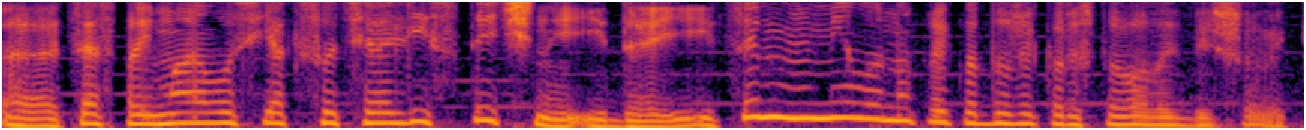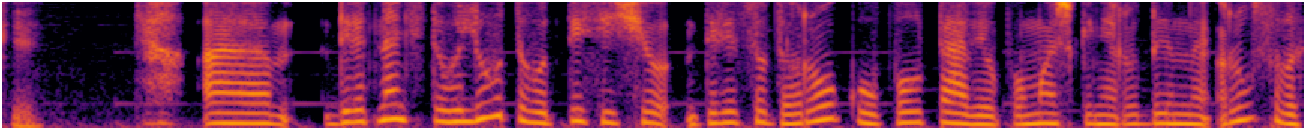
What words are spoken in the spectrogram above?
Е, Це сприймалось як соціалістичні ідеї, і цим вміло, наприклад, дуже користувались більшовики. Е, 19 лютого 1900 року у Полтаві у помешканні родини Русових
